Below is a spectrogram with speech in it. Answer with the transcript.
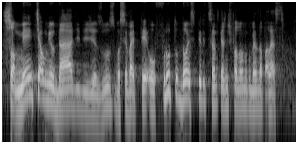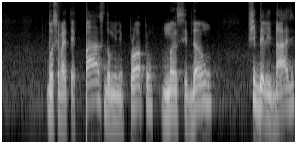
Somente a humildade de Jesus você vai ter o fruto do Espírito Santo que a gente falou no começo da palestra. Você vai ter paz, domínio próprio, mansidão, fidelidade.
